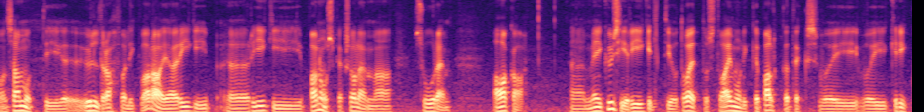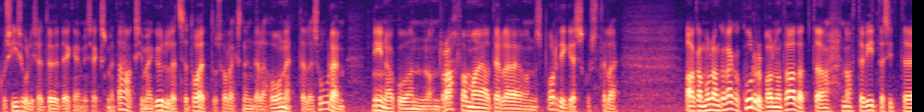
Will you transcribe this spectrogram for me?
on samuti üldrahvalik vara ja riigi, riigi panus peaks olema suurem. aga äh, me ei küsi riigilt ju toetust vaimulike palkadeks või, või kiriku sisulise töö tegemiseks. me tahaksime küll, et see toetus oleks nendele hoonetele suurem, nii nagu on, on rahvamajadele, on spordikeskustele aga mul on ka väga kurb olnud vaadata, noh, te viitasite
